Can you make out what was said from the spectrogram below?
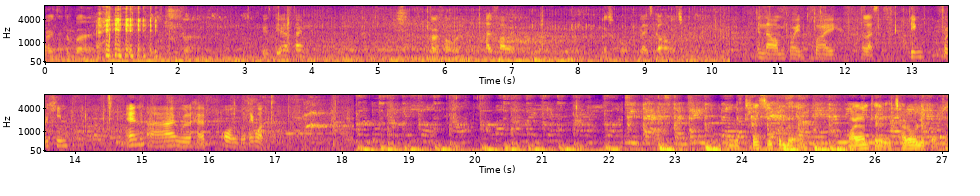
I didn't buy uh-uh. We still have time. half hour Half hour. let's go Let's go. let's go And now I'm going to buy a last thing for him. And I will have all what I want. 이거 드레스 이쁜데 마이한테 잘 어울릴 것 같아.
